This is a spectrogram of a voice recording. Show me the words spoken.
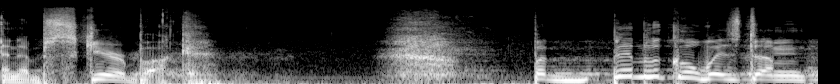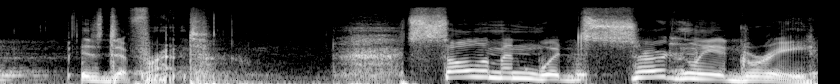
and obscure book. But biblical wisdom is different. Solomon would certainly agree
